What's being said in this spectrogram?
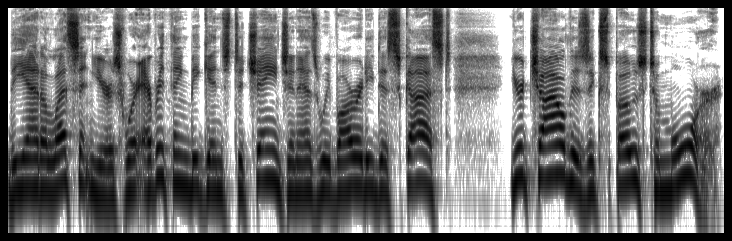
the adolescent years where everything begins to change. And as we've already discussed, your child is exposed to more.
